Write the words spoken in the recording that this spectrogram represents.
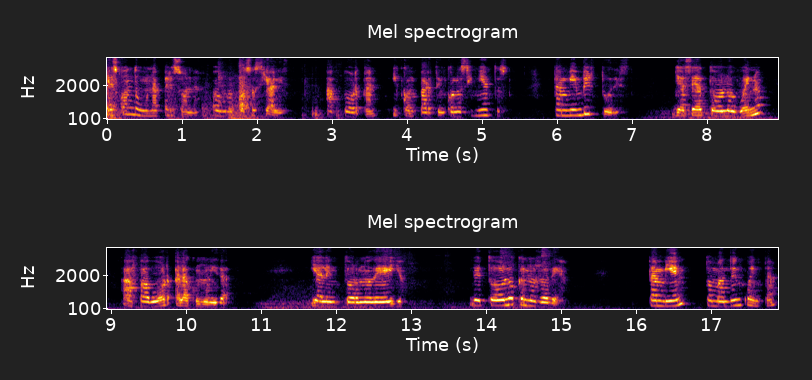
Es cuando una persona o grupos sociales aportan y comparten conocimientos, también virtudes, ya sea todo lo bueno a favor a la comunidad y al entorno de ello, de todo lo que nos rodea. También tomando en cuenta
